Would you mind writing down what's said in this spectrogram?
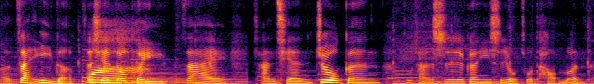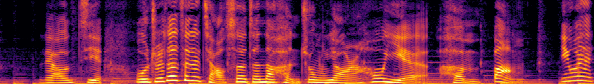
呃在意的，这些都可以在产前就跟助产师跟医师有做讨论。了解，我觉得这个角色真的很重要，然后也很棒，因为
